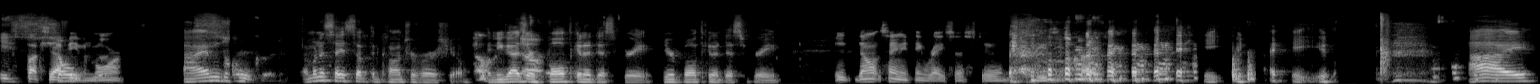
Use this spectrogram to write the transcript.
is fucks so up even good. more. I'm so good I'm gonna say something controversial, Oh, and you guys no. are both gonna disagree. You're both gonna disagree. Don't say anything racist, dude. Jesus I hate you. I hate you. I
